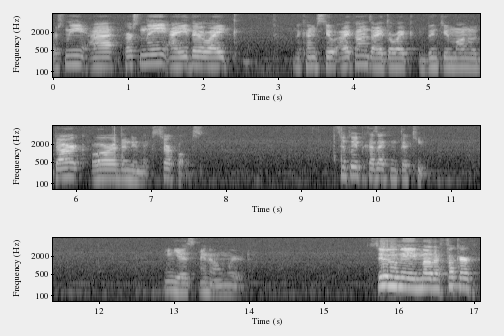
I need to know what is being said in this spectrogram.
Personally, I personally I either like when it comes to icons, I either like Ubuntu Mono Dark or the Numix circles. Simply because I think they're cute. And yes, I know I'm weird. Sue me, motherfucker!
